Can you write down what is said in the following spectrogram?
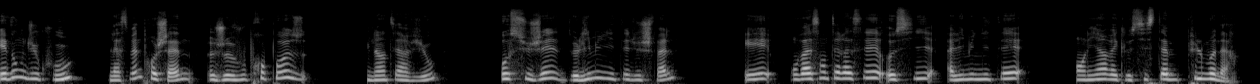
Et donc du coup, la semaine prochaine, je vous propose une interview au sujet de l'immunité du cheval et on va s'intéresser aussi à l'immunité en lien avec le système pulmonaire.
